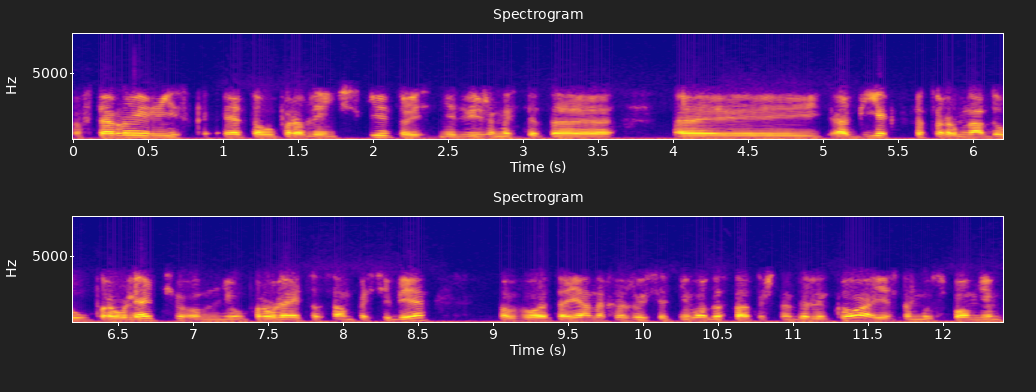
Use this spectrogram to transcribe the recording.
Второй риск – это управленческий, то есть недвижимость – это э, объект, которым надо управлять, он не управляется сам по себе, вот, а я нахожусь от него достаточно далеко, а если мы вспомним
